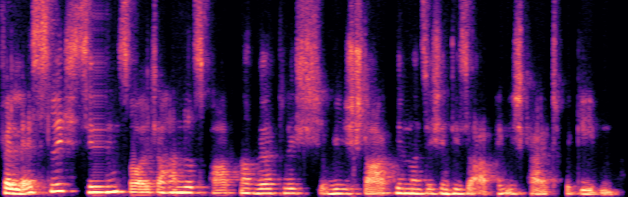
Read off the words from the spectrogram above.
verlässlich sind solche Handelspartner wirklich? Wie stark will man sich in diese Abhängigkeit begeben?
